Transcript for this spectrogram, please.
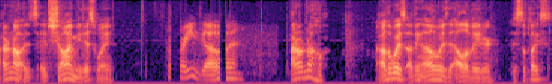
I don't know. It's it's showing me this way. Where are you going? I don't know. Otherwise, I think otherwise the elevator. Is this the place?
